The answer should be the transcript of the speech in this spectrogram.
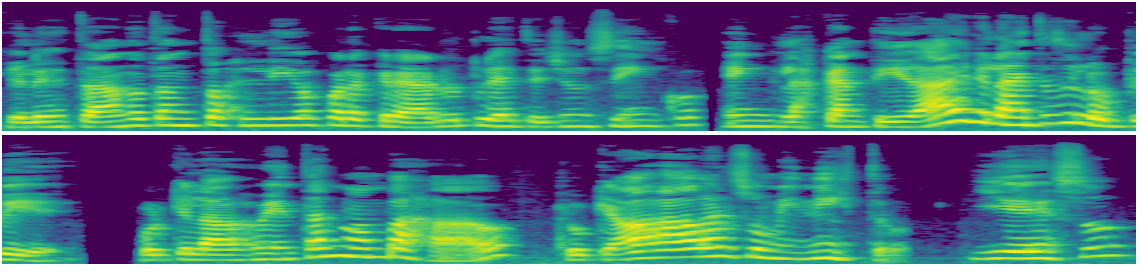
que les está dando tantos líos para crear el PlayStation 5 en las cantidades que la gente se lo pide. Porque las ventas no han bajado, lo que ha bajado es el suministro. Y eso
